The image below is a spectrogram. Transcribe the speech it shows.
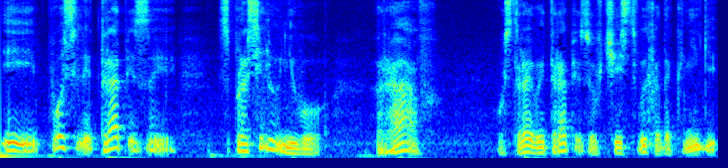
и после трапезы спросили у него, Рав, устраивай трапезу в честь выхода книги,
